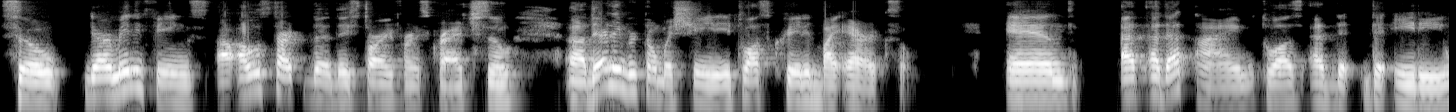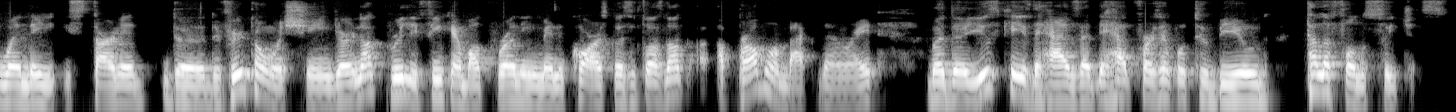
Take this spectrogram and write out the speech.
So there are many things. I will start the, the story from scratch. So uh, the Erlang virtual machine, it was created by Ericsson. And at, at that time, it was at the, the 80 when they started the, the virtual machine. They're not really thinking about running many cores because it was not a problem back then, right? But the use case they had is that they had, for example, to build telephone switches.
